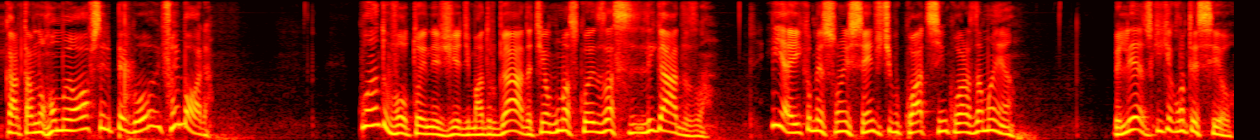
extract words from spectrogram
o cara tava no home office, ele pegou e foi embora. Quando voltou a energia de madrugada, tinha algumas coisas ligadas lá. E aí começou um incêndio tipo 4, 5 horas da manhã. Beleza? O que, que aconteceu?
